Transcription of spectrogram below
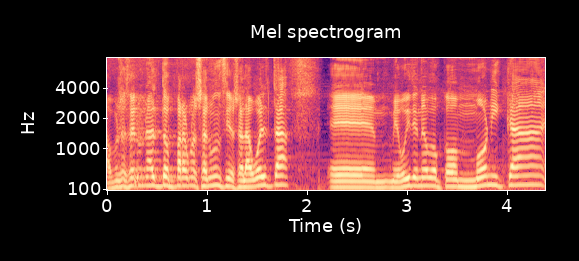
Vamos a hacer un alto para unos anuncios a la vuelta. Eh, me voy de nuevo con Mónica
